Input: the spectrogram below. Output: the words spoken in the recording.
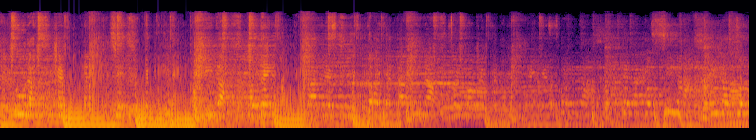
vecina Ella solo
